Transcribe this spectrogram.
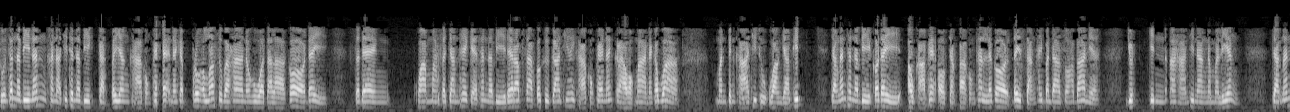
ส่วนท่านนาบีนั้น ขณะที่ท่านนาบีกัดไปยังขาของแพะนะครับพระอัลลอฮฺสุบฮานะฮูวาตาลาก็ได้แสดง ความมหัศจรรย์ให้แก่ท่านนาบีได้รับทราบก็คือการที่ให้ขาของแพะนั้นกล่าวออกมานะครับว่ามันเป็นขาที่ถูกวางยาพิษ จากนั้นท่านนาบีก็ได้เอาขาแพะออกจากปากของท่าน แล้วก็ได้สั่งให้บรรดาซอฮาบ้านเนี่ย หยุดกินอาหารที่นางนำมาเลี้ยง จากนั้น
